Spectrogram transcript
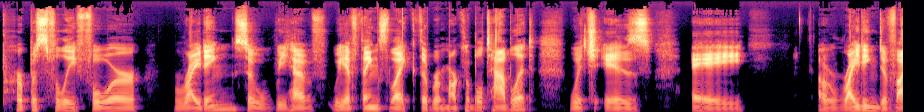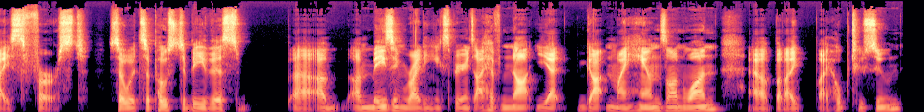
purposefully for writing. So we have we have things like the Remarkable tablet, which is a a writing device first. So it's supposed to be this uh, amazing writing experience. I have not yet gotten my hands on one, uh, but I, I hope to soon.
